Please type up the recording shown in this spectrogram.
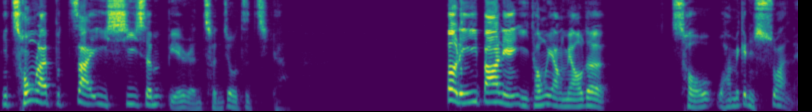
你从来不在意牺牲别人成就自己啊。二零一八年以童养苗的仇，我还没跟你算呢。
